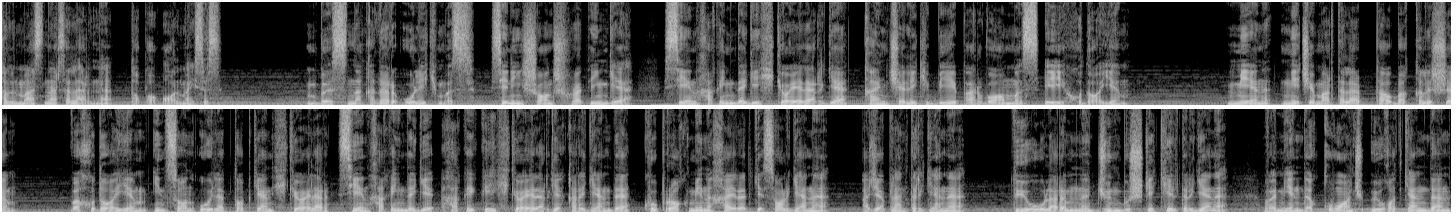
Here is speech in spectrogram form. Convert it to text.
qilmas narsalarni topa olmaysiz. Biz naqadar o'likmiz. Sening shon shuhratingga sen haqingdagi hikoyalarga qanchalik beparvomiz ey xudoyim. Men necha martalab tavba qilishim va xudoyim inson o'ylab topgan hikoyalar sen haqingdagi haqiqiy hikoyalarga qaraganda ko'proq meni hayratga solgani ajablantirgani tuyg'ularimni junbushga keltirgani va menda quvonch uyg'otgandan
